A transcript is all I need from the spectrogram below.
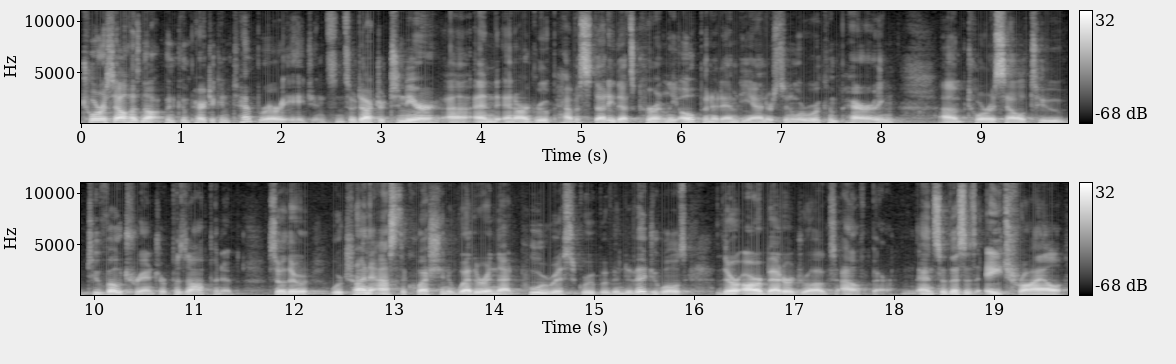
Torisel has not been compared to contemporary agents. And so Dr. Tannir uh, and, and our group have a study that's currently open at MD Anderson where we're comparing um, to, to Votrient or pazopanib. So we're trying to ask the question of whether in that poor risk group of individuals there are better drugs out there. And so this is a trial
